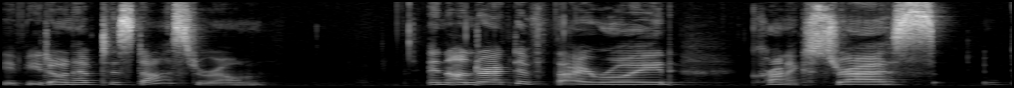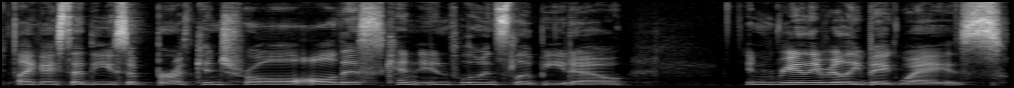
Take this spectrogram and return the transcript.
if you don't have testosterone. An underactive thyroid, chronic stress, like I said, the use of birth control, all this can influence libido in really, really big ways.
